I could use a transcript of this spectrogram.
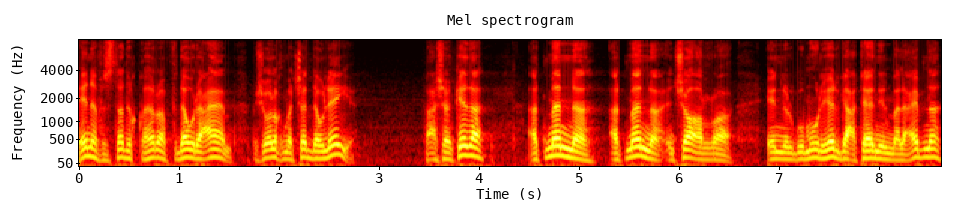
هنا في استاد القاهرة في دوري عام. مش هقول لك ماتشات دولية. فعشان كده أتمنى أتمنى إن شاء الله إن الجمهور يرجع تاني لملاعبنا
